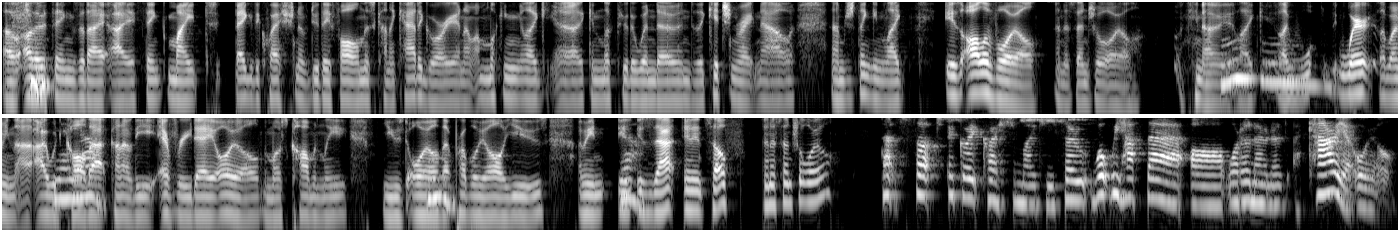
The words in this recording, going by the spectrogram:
of other things that I, I think might beg the question of do they fall in this kind of category? And I'm, I'm looking like uh, I can look through the window into the kitchen right now, and I'm just thinking like, is olive oil an essential oil? You know, like like wh- mm-hmm. where I mean, I I would Yeah, call yeah. that kind of the everyday oil, the most commonly used oil that mm-hmm. probably all use. I mean, is, Yeah. is that in itself an essential oil? That's such a great question, Mikey. So what we have there are what are known as a carrier oil.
